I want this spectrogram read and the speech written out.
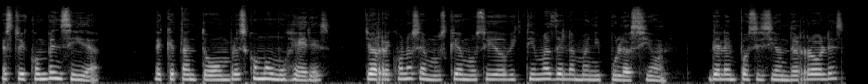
Estoy convencida de que tanto hombres como mujeres ya reconocemos que hemos sido víctimas de la manipulación, de la imposición de roles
